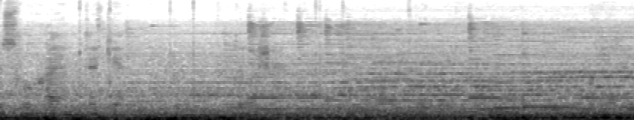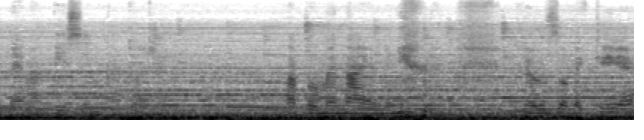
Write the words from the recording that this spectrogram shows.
послухаємо таке. Дуже. Любима пісенька теж. Напоминає мені грузовики,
